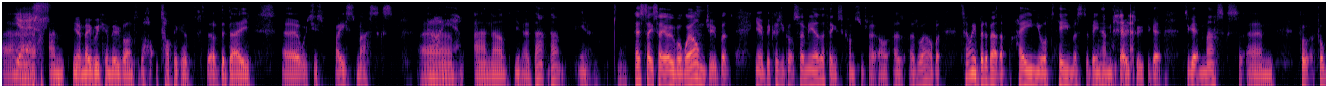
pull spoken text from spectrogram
Uh, yes. And you know maybe we can move on to the hot topic of of the day, uh, which is face masks. Um, oh, yeah. And now, you know, that, that, you know, hesitate to say overwhelmed you, but, you know, because you've got so many other things to concentrate on as, as well. But tell me a bit about the pain your team must have been having to go through to get, to get masks, um, for, for,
